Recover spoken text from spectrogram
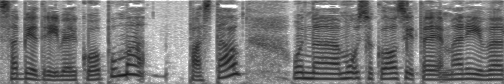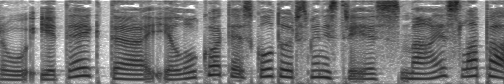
sabiedrībai kopumā pastāv. Un mūsu klausītājiem arī varu ieteikt, ielūkoties kultūras ministrijas mājaslapā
